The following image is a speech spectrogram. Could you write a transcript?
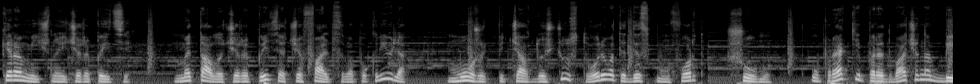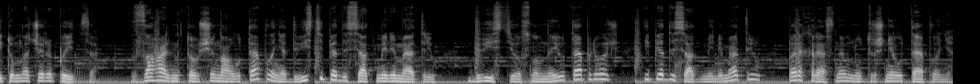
керамічної черепиці. Металочерепиця чи фальцева покрівля можуть під час дощу створювати дискомфорт шуму. У проєкті передбачена бітумна черепиця. Загальна товщина утеплення 250 мм, 200 основний утеплювач і 50 мм перехресне внутрішнє утеплення.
